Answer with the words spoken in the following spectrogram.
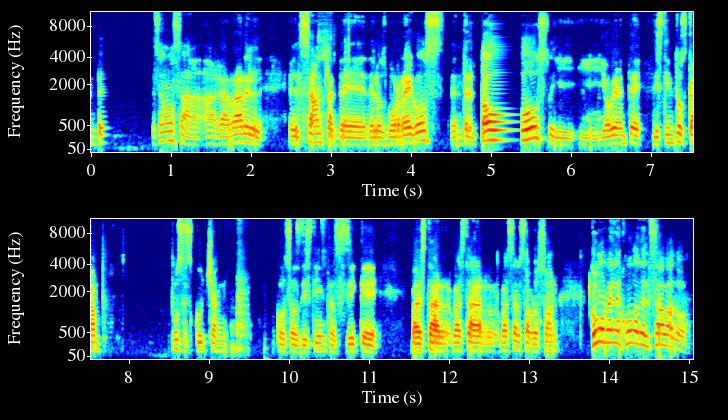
empezamos a, a agarrar el, el soundtrack de, los borregos entre todos y, obviamente distintos campos escuchan cosas distintas, así que va a estar, va a estar, va a estar sabrosón. ¿Cómo ven el juego del sábado?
